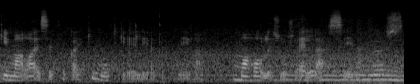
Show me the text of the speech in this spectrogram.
kimalaiset ja kaikki muutkin eliöt, että niillä on mahdollisuus elää siinä myös.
